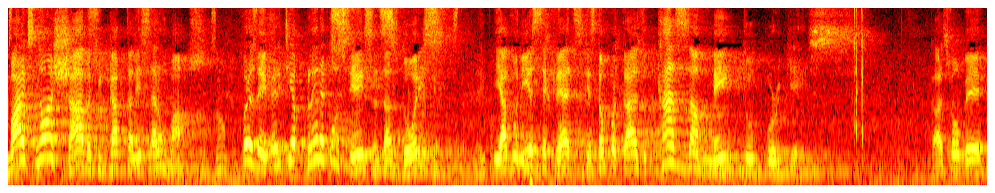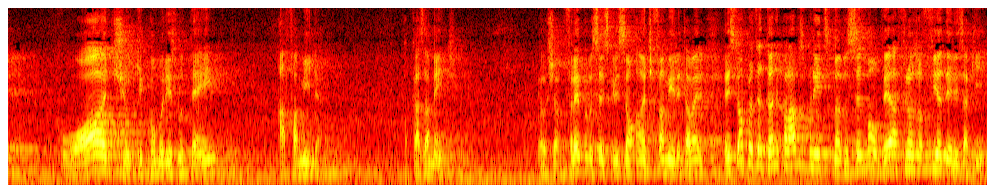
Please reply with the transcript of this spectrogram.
Marx não achava que capitalistas eram maus. Por exemplo, ele tinha plena consciência das dores e agonias secretas que estão por trás do casamento burguês. Agora vocês vão ver o ódio que o comunismo tem a família, o casamento. Eu já falei para vocês que eles são anti-família. Então, eles estão apresentando em palavras bonitas, mas vocês vão ver a filosofia deles aqui.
